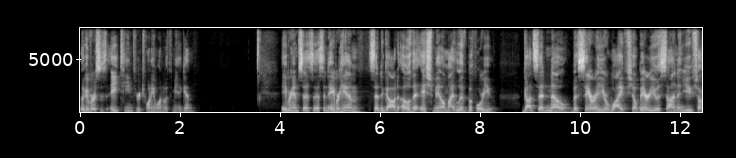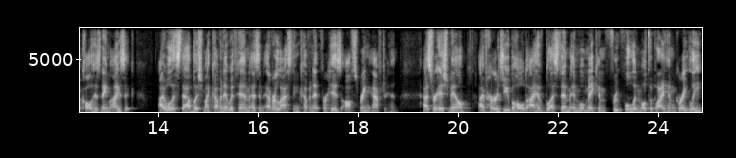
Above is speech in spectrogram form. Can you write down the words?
Look at verses 18 through 21 with me again. Abraham says this, and Abraham said to God, Oh, that Ishmael might live before you. God said, No, but Sarah, your wife, shall bear you a son, and you shall call his name Isaac. I will establish my covenant with him as an everlasting covenant for his offspring after him. As for Ishmael, I've heard you. Behold, I have blessed him and will make him fruitful and multiply him greatly.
